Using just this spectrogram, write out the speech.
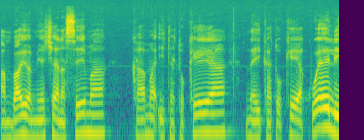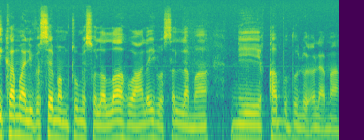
ambayo ameacha anasema kama itatokea na ikatokea kweli kama alivyosema mtume salllahu alaihi wasalama ni qabdhu lulama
